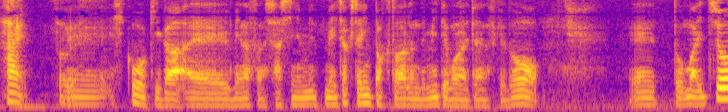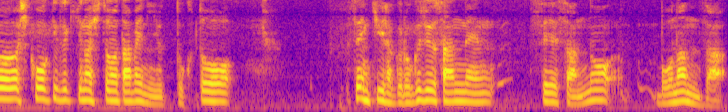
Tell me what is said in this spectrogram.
はい、そうです、えー、飛行機が、えー、皆さん写真めちゃくちゃインパクトあるんで見てもらいたいんですけど、えー、っとまあ、一応飛行機好きの人のために言っとくと1963年生産のボナンザ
